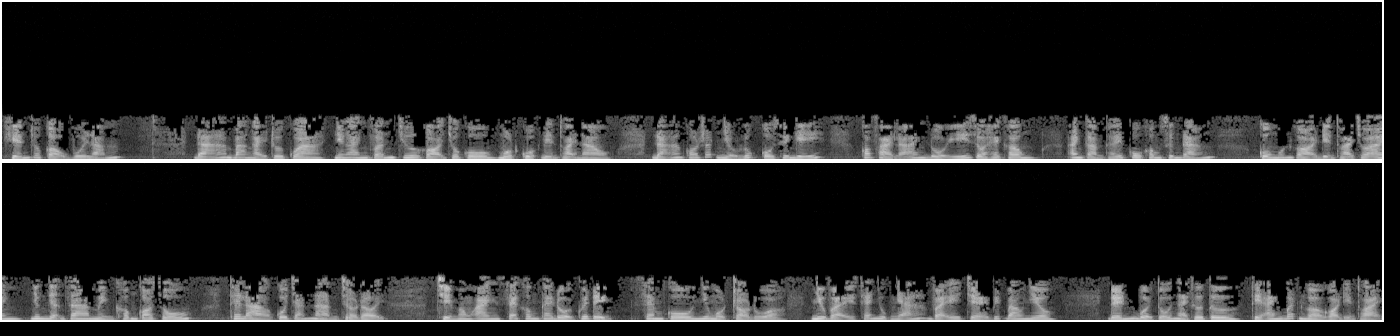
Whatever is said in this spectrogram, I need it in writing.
khiến cho cậu vui lắm. Đã ba ngày trôi qua, nhưng anh vẫn chưa gọi cho cô một cuộc điện thoại nào. Đã có rất nhiều lúc cô suy nghĩ, có phải là anh đổi ý rồi hay không? Anh cảm thấy cô không xứng đáng. Cô muốn gọi điện thoại cho anh, nhưng nhận ra mình không có số. Thế là cô chán nản chờ đợi. Chỉ mong anh sẽ không thay đổi quyết định, xem cô như một trò đùa. Như vậy sẽ nhục nhã và ê trẻ biết bao nhiêu. Đến buổi tối ngày thứ tư thì anh bất ngờ gọi điện thoại.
